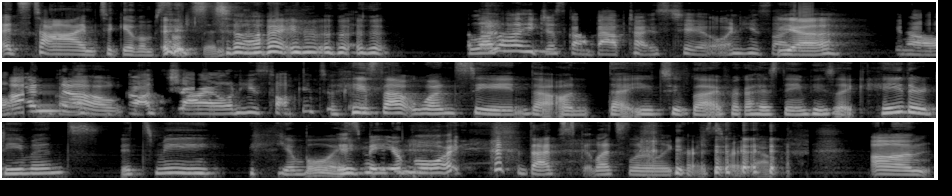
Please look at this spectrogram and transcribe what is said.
it's time to give him something it's time. I love how he just got baptized too, and he's like, yeah. you know, I God- know. God's child, and he's talking to. He's that one scene that on that YouTube guy, I forgot his name. He's like, Hey there, demons. It's me, your boy. It's me, your boy. that's that's literally Chris right now. Um,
